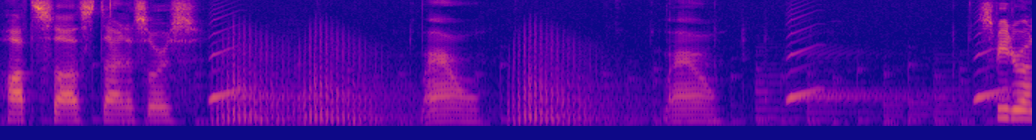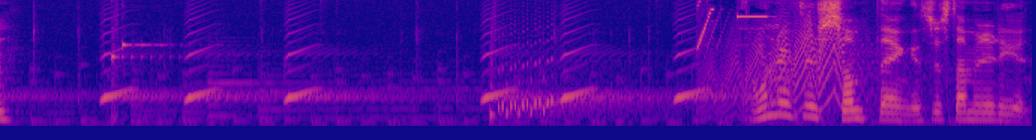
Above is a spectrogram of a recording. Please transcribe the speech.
hot sauce dinosaurs. Wow. Wow. Speedrun. I wonder if there's something. It's just I'm an idiot.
